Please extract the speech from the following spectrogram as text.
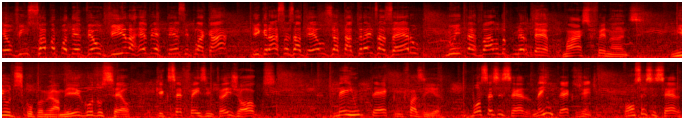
eu vim só para poder ver o Vila reverter esse placar e graças a Deus já está 3 a 0 no intervalo do primeiro tempo. Márcio Fernandes, mil desculpa, meu amigo do céu. O que, que você fez em três jogos? Nenhum técnico fazia. Vou ser sincero, nenhum técnico, gente. Vamos ser sinceros.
